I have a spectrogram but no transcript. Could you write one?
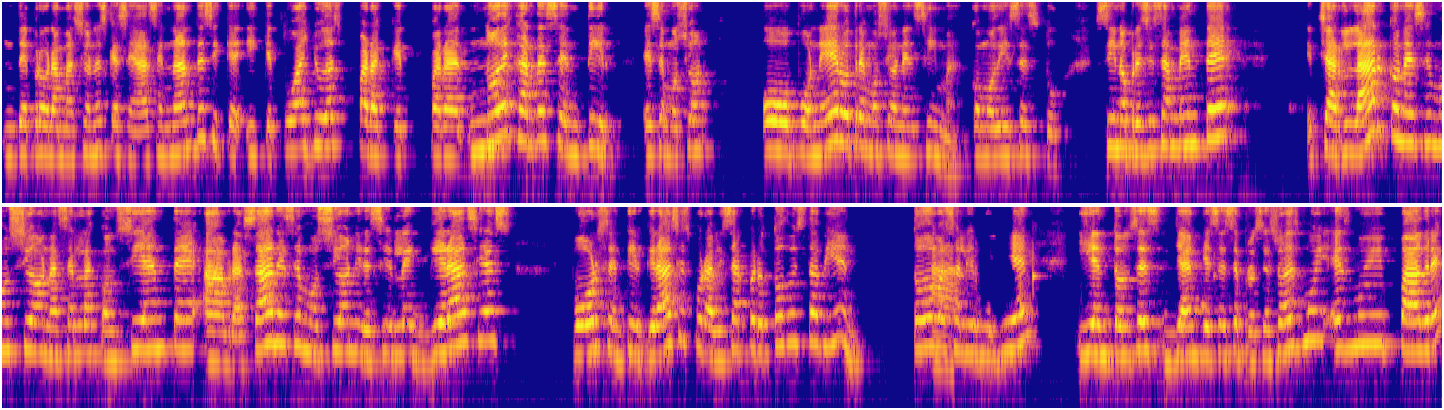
de programaciones que se hacen antes y que, y que tú ayudas para que para no dejar de sentir esa emoción o poner otra emoción encima, como dices tú, sino precisamente charlar con esa emoción, hacerla consciente, abrazar esa emoción y decirle gracias por sentir, gracias por avisar, pero todo está bien, todo va a ah. salir muy bien y entonces ya empieza ese proceso. Es muy, es muy padre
